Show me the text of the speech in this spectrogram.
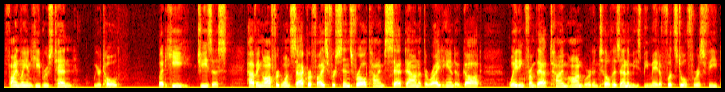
Finally, in Hebrews 10, we are told, But he, Jesus, having offered one sacrifice for sins for all time, sat down at the right hand of God, waiting from that time onward until his enemies be made a footstool for his feet.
